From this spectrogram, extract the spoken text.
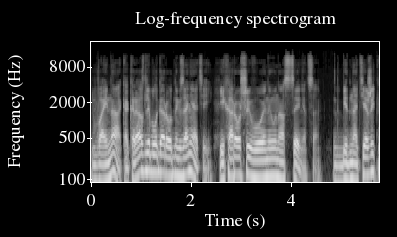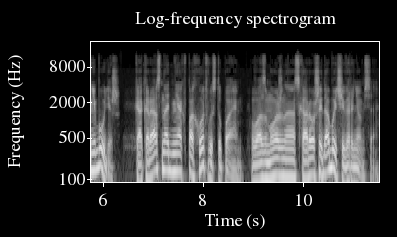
Война как раз для благородных занятий, и хорошие воины у нас ценятся. В бедноте жить не будешь. Как раз на днях в поход выступаем. Возможно, с хорошей добычей вернемся.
